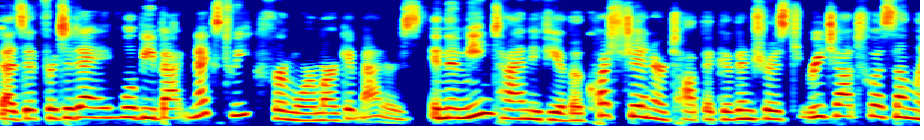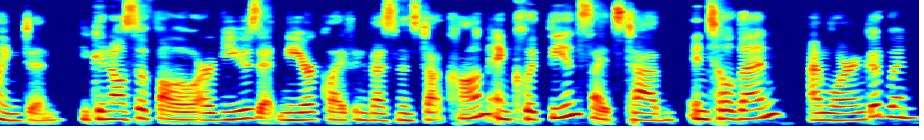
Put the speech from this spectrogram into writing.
That's it for today. We'll be back next week for more Market Matters. In the meantime, if you have a question or topic of interest, reach out to us on LinkedIn. You can also follow our views at newyorklifeinvestments.com and click the Insights tab. Until then, I'm Lauren Goodwin.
